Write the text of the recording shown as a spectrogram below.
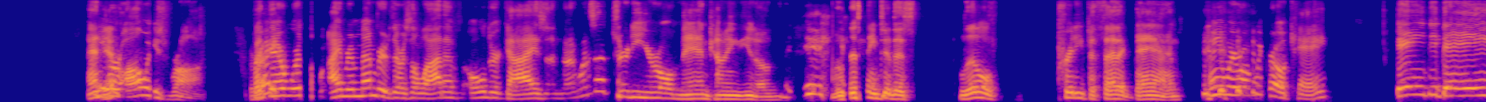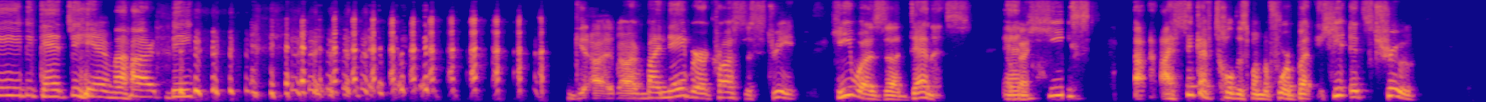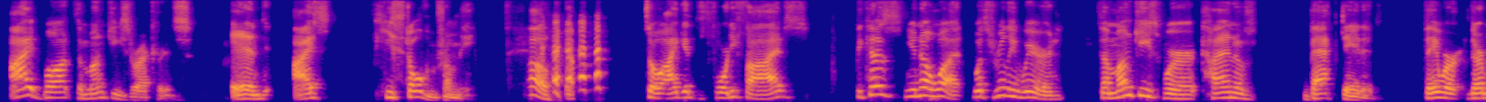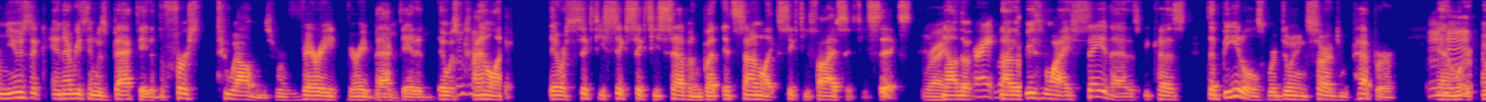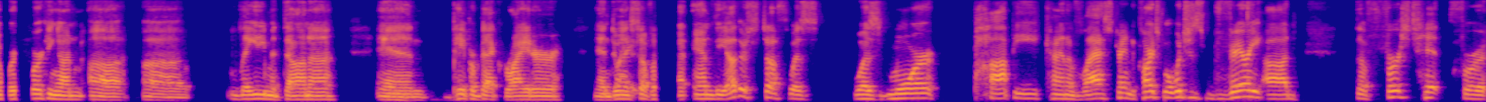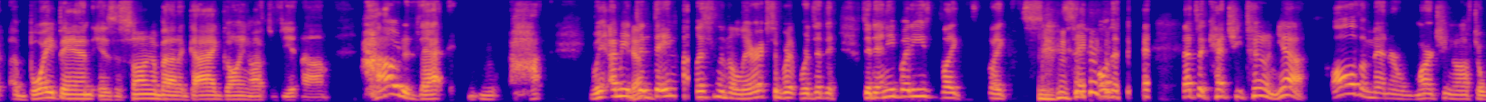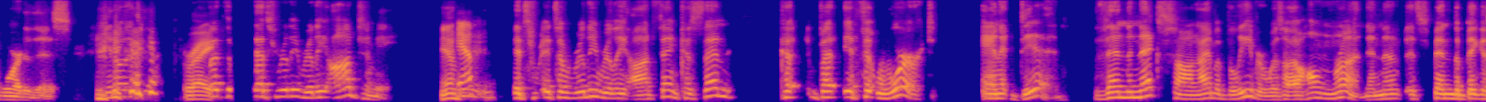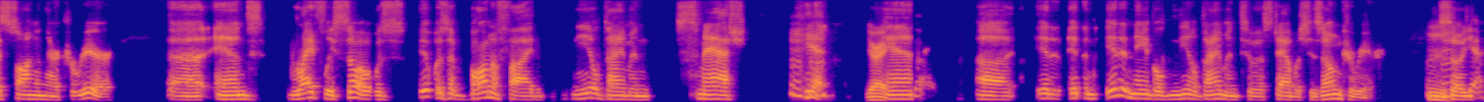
And Yeah. they're always wrong. But Right. there were, I remember there was a lot of older guys, and there was a 30 year old man coming, you know, listening to this little pretty pathetic band. I mean, we were, we were okay. Baby, baby, can't you hear my heartbeat? Uh, my neighbor across the street, he was uh, Dennis, and Okay. he's. I, I think I've told this one before, but he, it's true. I bought the Monkees records, and I he stole them from me. Oh, So I get the 45s because you know what? What's really weird, the Monkees were kind of backdated. They were their music and everything was backdated. The first two albums were very, very backdated. It was Mhm. kind of like they were 66, 67, but it sounded like 65, 66. right. Now the Right. now the reason why I say that is because the Beatles were doing Sergeant Pepper Mhm. and we're, we're working on uh, uh, Lady Madonna and Paperback Writer and doing Right. stuff like that. And the other stuff was was more poppy, kind of last train to Clarksville, which is very odd. The first hit for a boy band is a song about a guy going off to Vietnam. How did that? How, we- I mean, Yeah. did they not listen to the lyrics? Or were, did, they, did anybody like like say, "Oh, that's a, that's a catchy tune"? Yeah, all the men are marching off to war to this. You know, that's- right. but th- that's really really odd to me. Yep. It's it's a really really odd thing because then, 'cause- but if it worked and it did, then the next song, "I'm a Believer," was a home run, and then it's been the biggest song in their career. uh, and rightfully so. It was it was a bona fide Neil Diamond smash Mhm. hit, right. and uh, it, it it enabled Neil Diamond to establish his own career. Mm. So Yeah.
